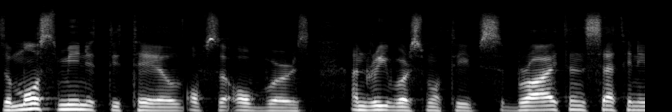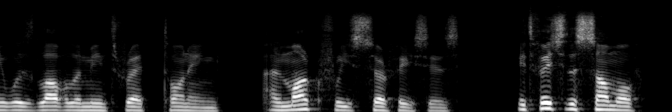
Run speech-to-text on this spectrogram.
the most minute details of the obverse and reverse motifs, bright and satiny with lovely mint red toning and mark-free surfaces. It fetched the sum of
